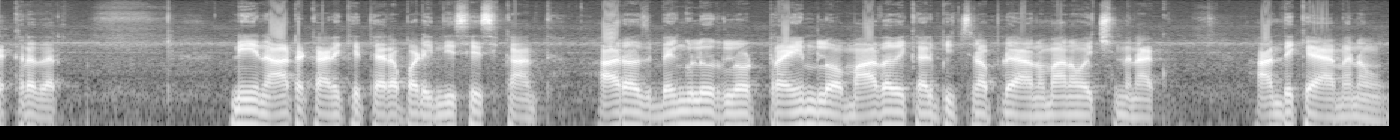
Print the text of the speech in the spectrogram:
చక్రధర్. నీ నాటకానికి తెరపడింది శశికాంత్. ఆ రోజు బెంగళూరులో ట్రైన్లో మాధవి కనిపించినప్పుడే అనుమానం వచ్చింది నాకు. అందుకే ఆమెను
